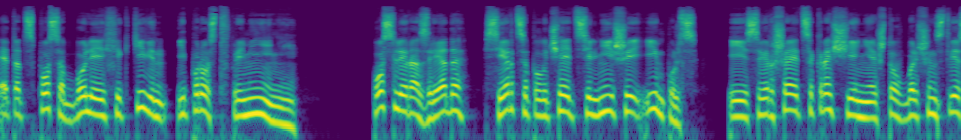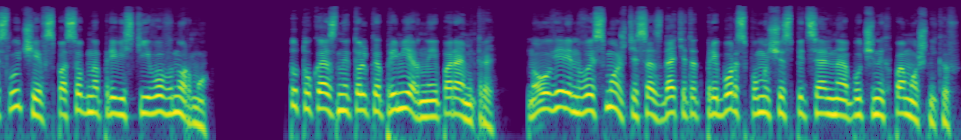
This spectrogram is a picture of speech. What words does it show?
Этот способ более эффективен и прост в применении. После разряда сердце получает сильнейший импульс и совершает сокращение, что в большинстве случаев способно привести его в норму. Тут указаны только примерные параметры, но уверен, вы сможете создать этот прибор с помощью специально обученных помощников.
